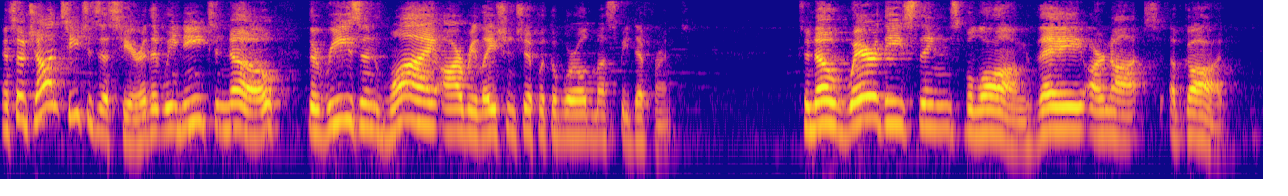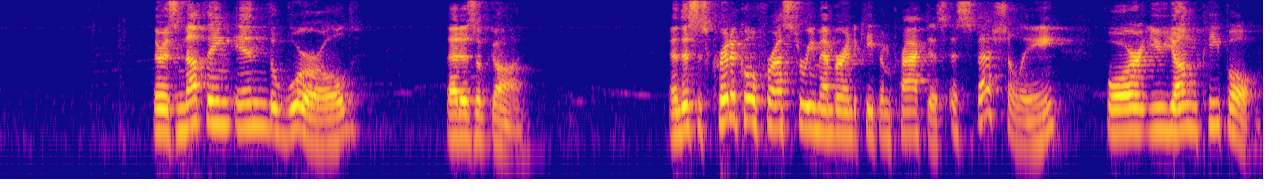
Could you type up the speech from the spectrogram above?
And so John teaches us here that we need to know the reason why our relationship with the world must be different to know where these things belong. They are not of God. There is nothing in the world that is of God. And this is critical for us to remember and to keep in practice, especially for you young people.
